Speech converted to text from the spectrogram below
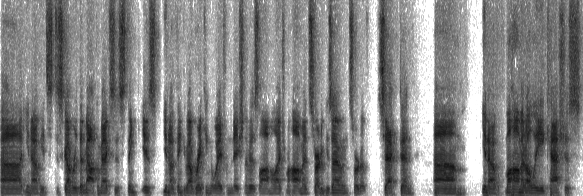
uh, you know, it's discovered that Malcolm X is think is you know thinking about breaking away from the Nation of Islam. Elijah Muhammad starting his own sort of sect, and um, you know, Muhammad Ali, Cassius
